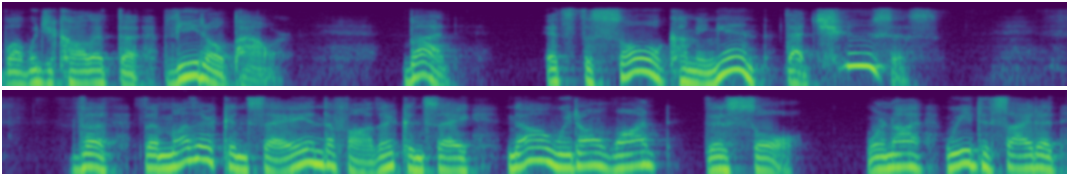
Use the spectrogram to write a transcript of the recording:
what would you call it, the veto power. But it's the soul coming in that chooses. The, the mother can say and the father can say, no, we don't want this soul. We're not, we decided,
